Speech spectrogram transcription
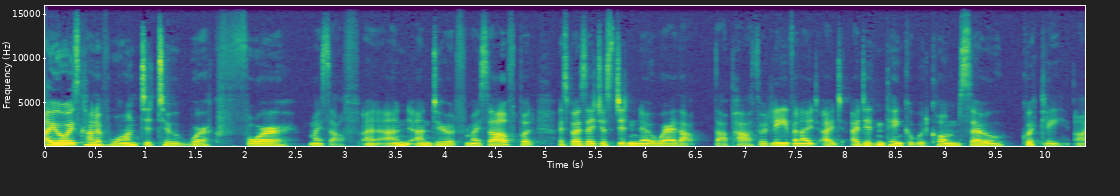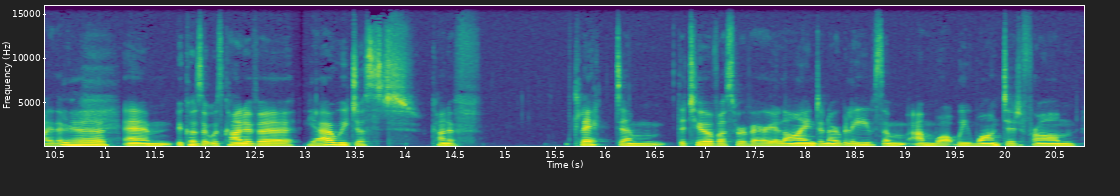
I always kind of wanted to work for myself and, and, and do it for myself. But I suppose I just didn't know where that, that path would lead. And I, I, I didn't think it would come so quickly either. Yeah. Um, because it was kind of a, yeah, we just kind of clicked and the two of us were very aligned in our beliefs and, and what we wanted from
